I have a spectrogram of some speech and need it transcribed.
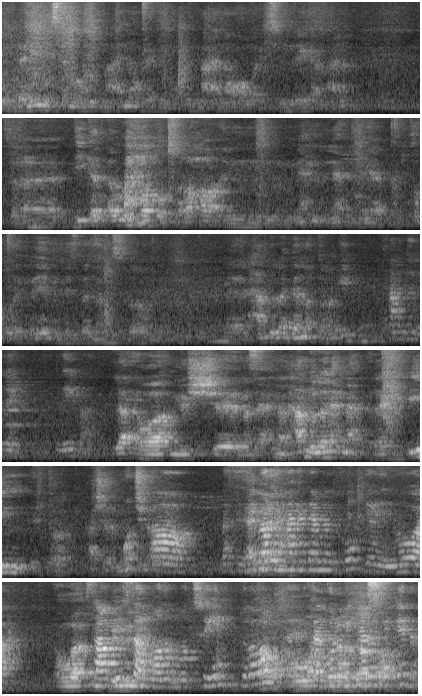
والدليل اسلام موجود معانا وهادي موجود معانا وعمر ياسين رجع معانا. فدي كانت أول خطوة بصراحة إن إحنا إن هي كانت خطوة إيجابية بالنسبة لمجلس الإدارة. آه، الحمد لله جالنا الترجي. الحمد لله. ليه بقى؟ لا هو مش بس إحنا الحمد لله ان إحنا راكبين الترجي عشان الماتش الأول. آه بس دي يعني- برضه حاجة تعمل خوف يعني ان هو هو صعب ما- ماتشين بطولات؟ هو كان كله بيتكلم كده.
